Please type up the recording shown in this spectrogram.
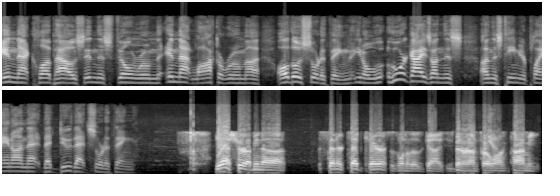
in that clubhouse, in this film room, in that locker room, uh, all those sort of things. You know, who are guys on this on this team you're playing on that that do that sort of thing? Yeah, sure. I mean, uh, center Ted Karras is one of those guys. He's been around for a Yeah. long time. He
